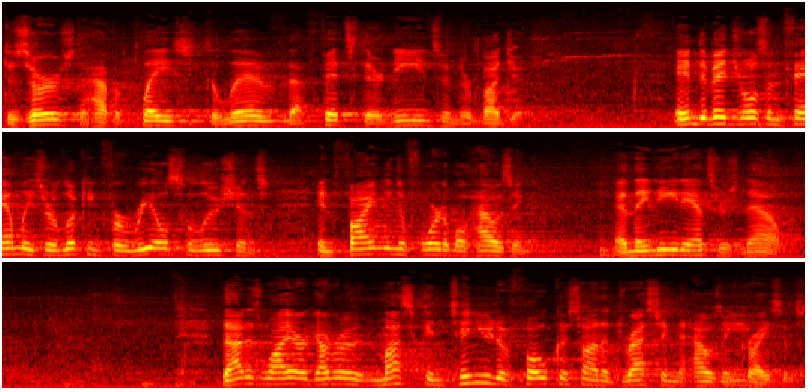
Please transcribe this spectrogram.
deserves to have a place to live that fits their needs and their budget. Individuals and families are looking for real solutions in finding affordable housing, and they need answers now. That is why our government must continue to focus on addressing the housing crisis.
